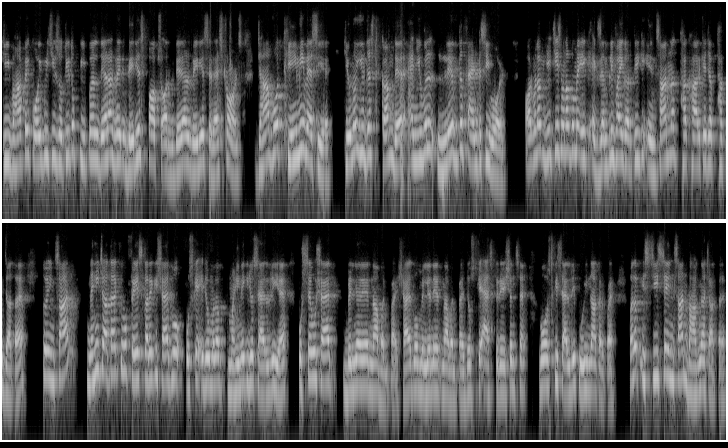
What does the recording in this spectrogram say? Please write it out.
कि वहाँ पे कोई भी चीज़ होती है तो people there are various pubs और देर आर वेरियस रेस्टोरेंट्स जहाँ वो थीम ही वैसी है कि you know you just come there and you will live the fantasy world और मतलब ये चीज़ मतलब तुम्हें एक एग्जाम्पलीफाई करती है कि इंसान ना थक हार के जब थक जाता है तो इंसान नहीं चाहता कि वो फेस करे कि शायद वो उसके जो मतलब महीने की जो सैलरी है, उससे वो शायद बिलियनियर ना बन पाए, शायद वो मिलियनियर ना बन पाए, जो उसके एस्पिरेशंस हैं, वो उसकी सैलरी पूरी ना कर पाए। मतलब इस चीज़ से इंसान भागना चाहता है।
